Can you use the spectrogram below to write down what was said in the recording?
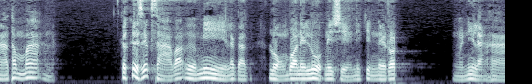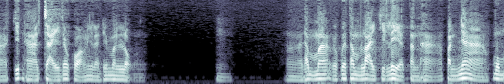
หาธรรมะ ก็คือศึกษาว่า เออมีแล้วก็หลงบอในรูปในเสียงในกินในรสนี่แหละหาคิดหาใจเจ้าของนี่แหละที่มันหลงธรรมะก็เพื่อทำลายกิเลสตัณหา ปัญญา มุม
